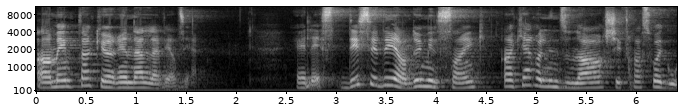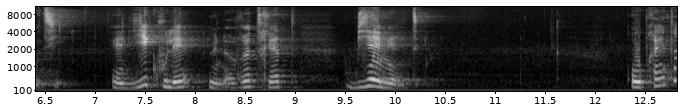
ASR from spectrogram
en même temps que Rénal Laverdière. Elle est décédée en 2005 en Caroline du Nord chez François Gauthier. Elle y écoulait une retraite bien méritée. Au printemps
